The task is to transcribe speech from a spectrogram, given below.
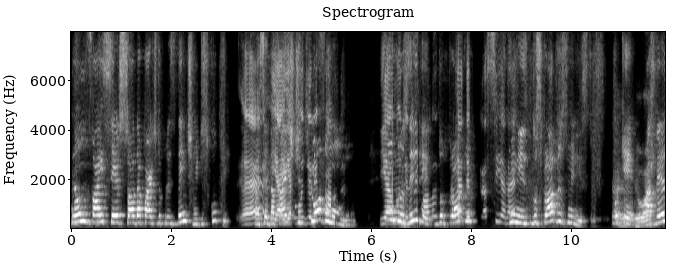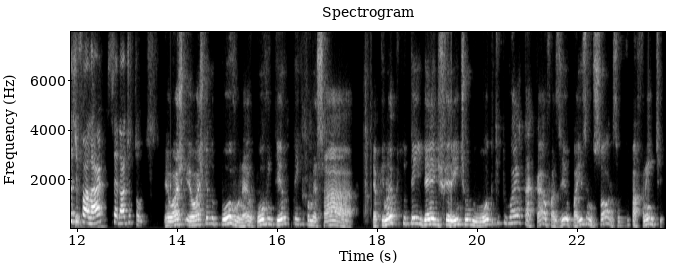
E não vai ser só da parte do presidente, me desculpe. É, vai ser da parte é de todo fala, mundo. E é Inclusive do próprio né? ministro, dos próprios ministros. É, Porque é, eu, eu a vez de falar será de todos. Eu acho, eu acho que é do povo, né? O povo inteiro tem que começar é porque não é porque tu tem ideia diferente um do outro que tu vai atacar ou fazer. O país é um só, nós temos que ir para frente.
